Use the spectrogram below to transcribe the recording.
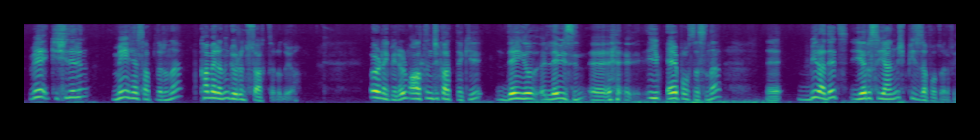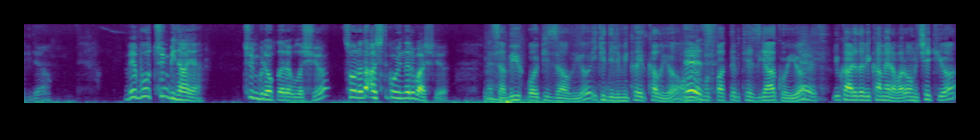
Ve kişilerin mail hesaplarına kameranın görüntüsü aktarılıyor. Örnek veriyorum 6. kattaki Daniel Lewis'in e, e-postasına e, bir adet yarısı yenmiş pizza fotoğrafı gidiyor. Ve bu tüm binaya, tüm bloklara ulaşıyor. Sonra da açlık oyunları başlıyor. Mesela büyük boy pizza alıyor. iki dilimi kalıyor. Onu Evet. mutfakta bir tezgaha koyuyor. Evet. Yukarıda bir kamera var. Onu çekiyor.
